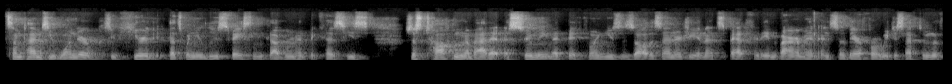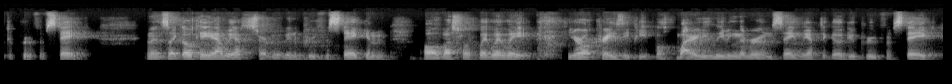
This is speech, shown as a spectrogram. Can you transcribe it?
sometimes you wonder because you hear that's when you lose faith in the government because he's just talking about it, assuming that Bitcoin uses all this energy and that's bad for the environment, and so therefore we just have to move to proof of stake. And it's like, okay, yeah, we have to start moving to proof of stake. And all of us are like, wait, wait, wait, you're all crazy people. Why are you leaving the room saying we have to go do proof of stake?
